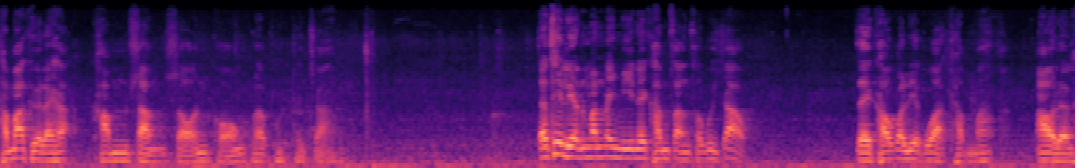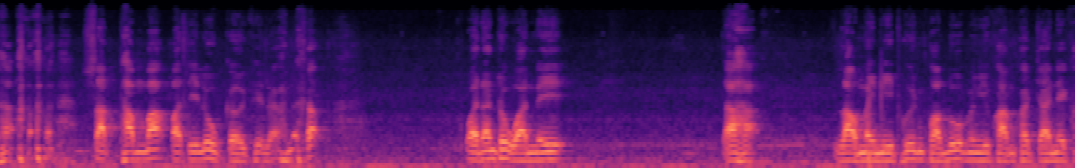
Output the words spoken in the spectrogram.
ธรรมะคืออะไรครับ คำสั่งสอนของพระพุทธเจ้า แต่ที่เรียนมันไม่มีในคำสั่งสอนพระเจ้า แต่เขาก็เรียกว่าธรรมะ เอาเลยฮะ สัตธรรมะปฏิรูปเกิดขึ้นแล้วนะครับวันนั้นทุกวันนี้ถ้าหากเราไม่มีพื้นความรู้ไม่มีความเข้าใจในค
